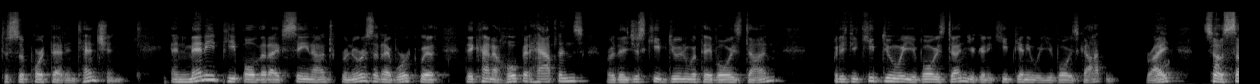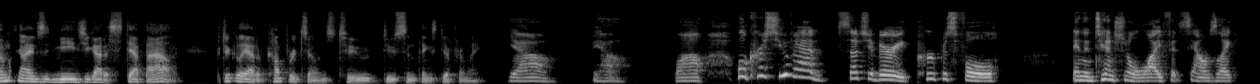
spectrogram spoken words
to support that intention. And many people that I've seen, entrepreneurs that I've worked with, they kind of hope it happens or they just keep doing what they've always done. But if you keep doing what you've always done, you're going to keep getting what you've always gotten, right? So sometimes it means you got to step out, particularly out of comfort zones to do some things differently. Yeah. Yeah. Wow. Well, Chris, you've had such a very purposeful and intentional life, it sounds like.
